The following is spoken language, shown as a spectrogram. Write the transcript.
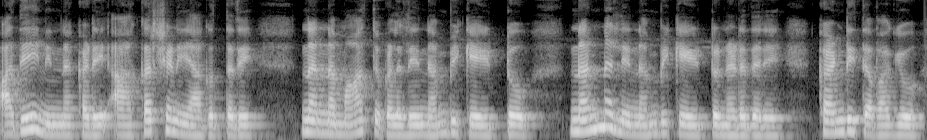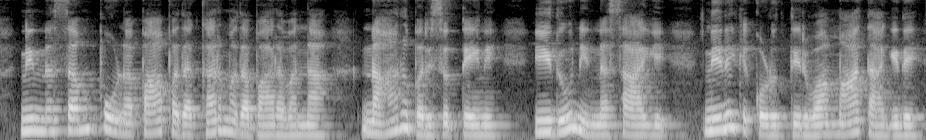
ಅದೇ ನಿನ್ನ ಕಡೆ ಆಕರ್ಷಣೆಯಾಗುತ್ತದೆ. ನನ್ನ ಮಾತುಗಳಲ್ಲಿ ನಂಬಿಕೆ ಇಟ್ಟು, ನನ್ನಲ್ಲಿ ನಂಬಿಕೆ ಇಟ್ಟು ನಡೆದರೆ ಖಂಡಿತವಾಗಿಯೂ ನಿನ್ನ ಸಂಪೂರ್ಣ ಪಾಪದ ಕರ್ಮದ ಭಾರವನ್ನು ನಾನು ಭರಿಸುತ್ತೇನೆ. ಇದು ನಿನ್ನ ಸಾಯಿ, ನಿನಗೆ ಕೊಡುತ್ತಿರುವ ಮಾತಾಗಿದೆ.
